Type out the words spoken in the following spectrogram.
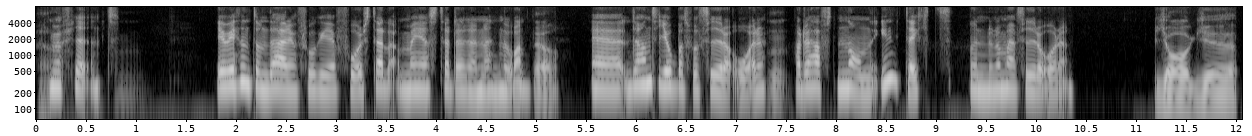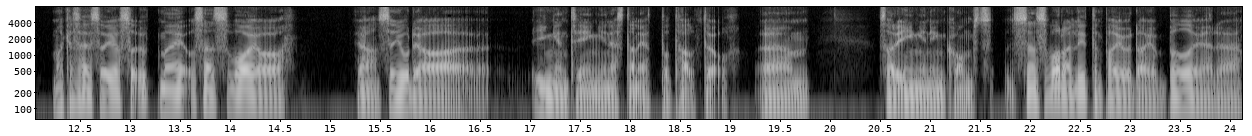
Um, Vad fint. Jag vet inte om det här är en fråga jag får ställa, men jag ställer den ändå. Ja. Eh, du har inte jobbat på fyra år. Mm. Har du haft någon intäkt under de här fyra åren? Jag, eh, man kan säga så, jag sa upp mig och sen så var jag, ja, sen gjorde jag ingenting i nästan ett och ett halvt år. Um, så hade ingen inkomst. Sen så var det en liten period där jag började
